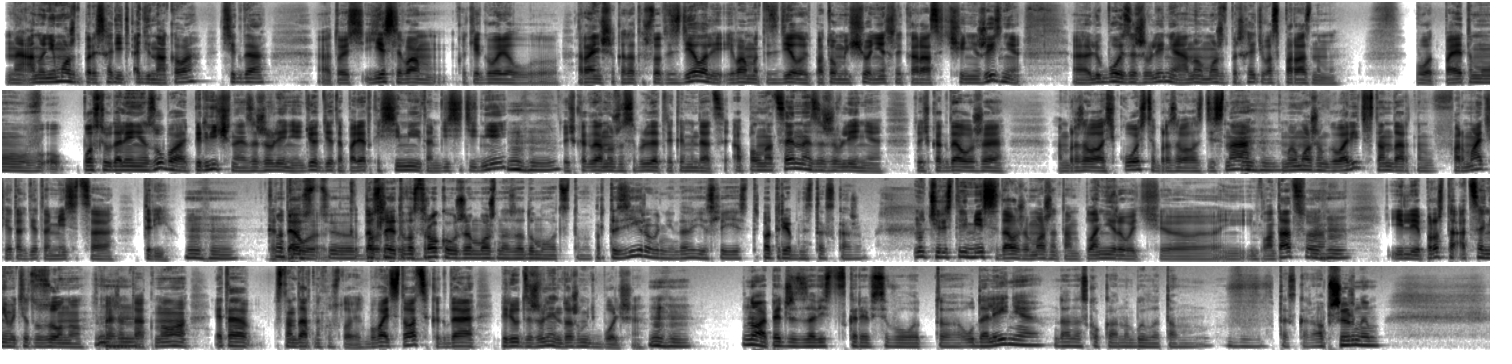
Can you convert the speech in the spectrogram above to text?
оно не может происходить одинаково всегда. А, то есть, если вам, как я говорил э, раньше, когда-то что-то сделали, и вам это сделают потом еще несколько раз в течение жизни, э, любое заживление, оно может происходить у вас по-разному. Вот, поэтому в, после удаления зуба первичное заживление идет где-то порядка 7-10 дней, угу. то есть когда нужно соблюдать рекомендации. А полноценное заживление, то есть когда уже образовалась кость, образовалась десна, угу. мы можем говорить в стандартном формате, это где-то месяца три. Угу. Когда, ну, то есть, э, когда после этого будет... срока уже можно задумываться там, о протезировании, да, если есть потребность, так скажем. Ну, через три месяца, да, уже можно там планировать э, имплантацию угу. или просто оценивать эту зону, скажем угу. так. Но это в стандартных условиях. Бывает ситуация, когда период заживления должен быть больше. Угу. Ну, опять же, зависит, скорее всего, от э, удаления, да, насколько оно было там, в, так скажем, обширным,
